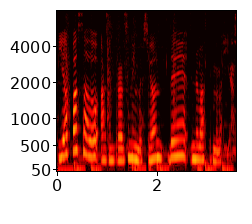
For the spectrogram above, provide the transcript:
y ha pasado a centrarse en la inversión de nuevas tecnologías.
